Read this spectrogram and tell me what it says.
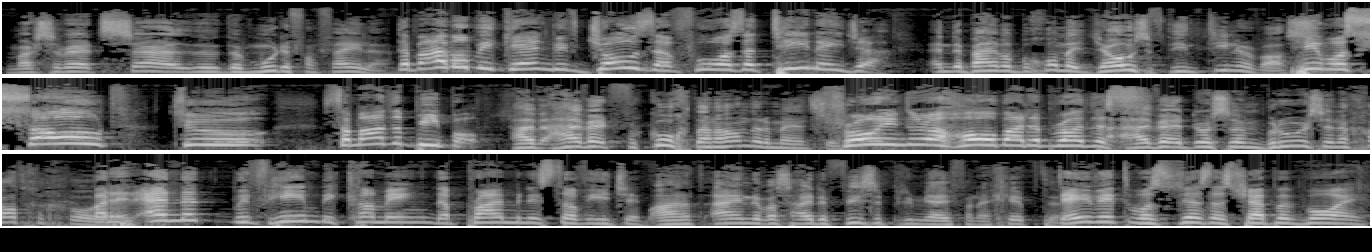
Maar ze werd Sarah, de, de moeder van velen. The Bible began with Joseph, who was a teenager. En de Bijbel begon met Jozef, die een tiener was. He was sold to some other people, Hij, hij werd verkocht aan andere mensen. thrown into a hole by the brothers. Hij werd door zijn broers in een gat But gegooid. it ended with him becoming the prime minister of Egypt. Maar aan het einde was hij de vicepremier van Egypte. David was just a shepherd boy.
